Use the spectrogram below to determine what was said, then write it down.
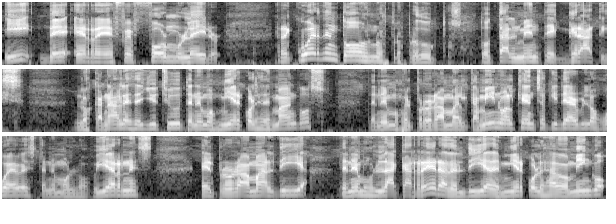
y DRF Formulator. Recuerden todos nuestros productos, totalmente gratis. Los canales de YouTube tenemos miércoles de mangos, tenemos el programa El Camino al Kentucky Derby los jueves, tenemos los viernes el programa al día, tenemos la carrera del día de miércoles a domingo,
